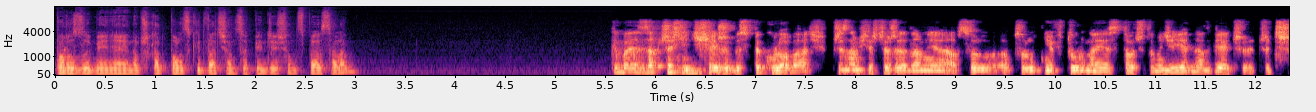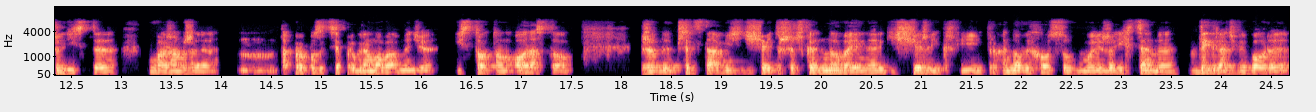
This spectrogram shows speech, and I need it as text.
porozumienia i na przykład Polski 2050 z PSL-em? Chyba jest za wcześnie dzisiaj, żeby spekulować. Przyznam się szczerze, dla mnie absolutnie wtórne jest to, czy to będzie jedna, dwie, czy, czy trzy listy. Uważam, że mm, ta propozycja programowa będzie istotą oraz to, żeby przedstawić dzisiaj troszeczkę nowej energii, świeżej krwi, trochę nowych osób, bo jeżeli chcemy wygrać wybory,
